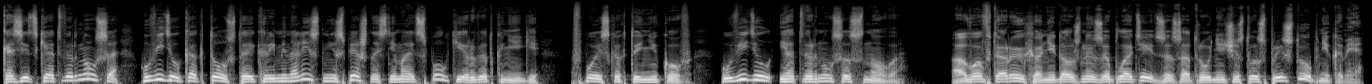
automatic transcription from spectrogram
Казицкий отвернулся, увидел, как толстый криминалист неспешно снимает с полки и рвет книги. В поисках тайников. Увидел и отвернулся снова. «А во-вторых, они должны заплатить за сотрудничество с преступниками»,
